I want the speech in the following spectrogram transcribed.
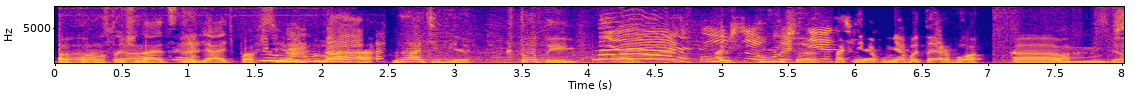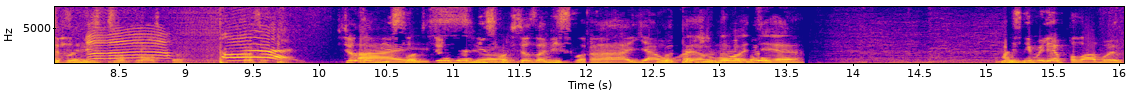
Арконус начинает стрелять по всем. На, на тебе! Кто ты? Куша, Куша! Так, нет, у меня БТР, во. Всё. Все зависло просто. Все зависло, все зависло, все зависло. А, я БТР ухожу на воде. По земле плавает.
